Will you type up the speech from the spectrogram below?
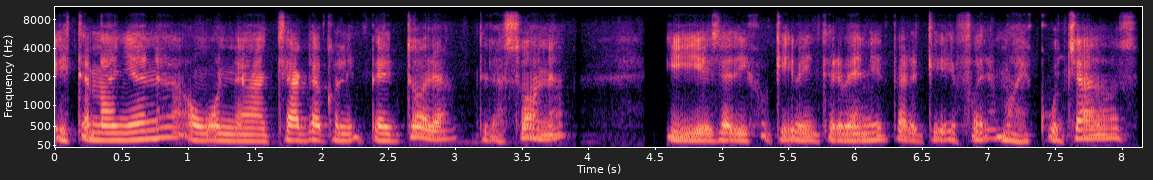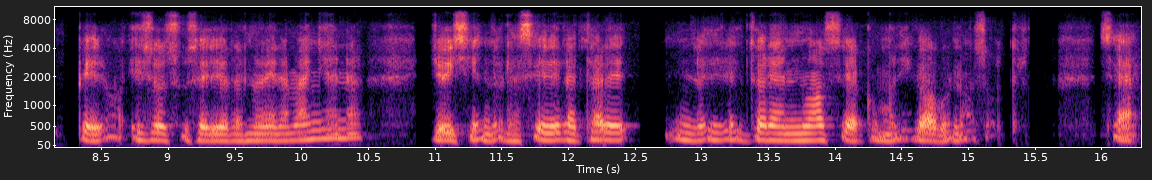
Esta mañana hubo una charla con la inspectora de la zona y ella dijo que iba a intervenir para que fuéramos escuchados, pero eso sucedió a las 9 de la mañana. Yo, siendo las 6 de la tarde, la directora no se ha comunicado con nosotros. O sea,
